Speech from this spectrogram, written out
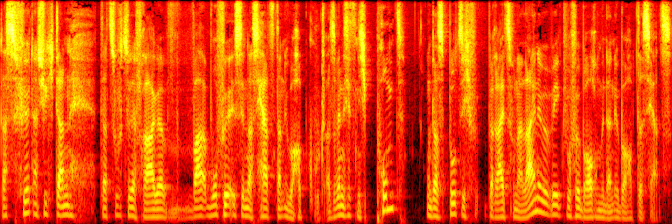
das führt natürlich dann dazu zu der Frage, wofür ist denn das Herz dann überhaupt gut? Also wenn es jetzt nicht pumpt und das Blut sich bereits von alleine bewegt, wofür brauchen wir dann überhaupt das Herz?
